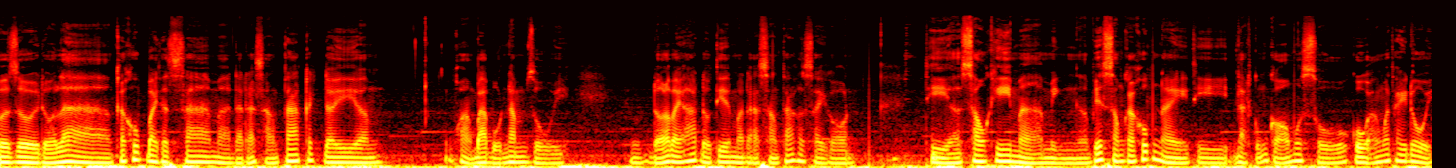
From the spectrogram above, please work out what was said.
Vừa rồi đó là ca khúc bay thật xa mà đạt đã sáng tác cách đây um, khoảng 3 4 năm rồi. Đó là bài hát đầu tiên mà đạt sáng tác ở Sài Gòn. Thì uh, sau khi mà mình ờ, viết xong ca khúc này thì Đạt cũng có một số cố gắng và thay đổi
